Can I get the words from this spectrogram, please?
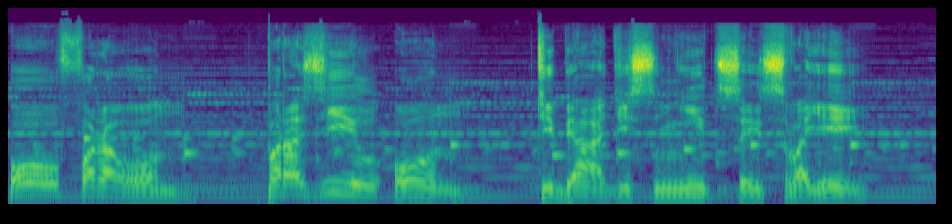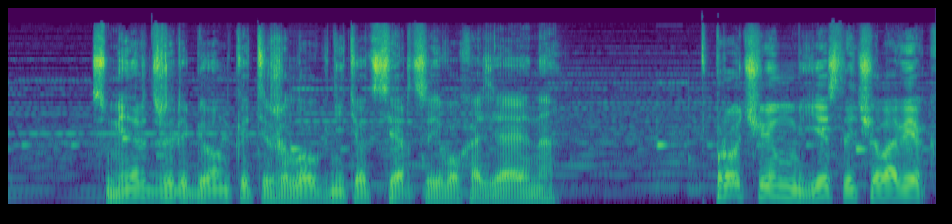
о, фараон, поразил он тебя десницей своей». Смерть же ребенка тяжело гнетет сердце его хозяина. Впрочем, если человек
